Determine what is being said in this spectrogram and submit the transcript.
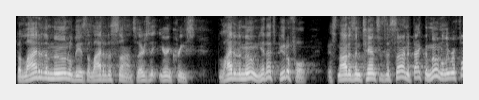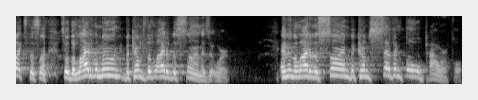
The light of the moon will be as the light of the sun. So there's your increase. Light of the moon, yeah, that's beautiful. It's not as intense as the sun. In fact, the moon only reflects the sun. So the light of the moon becomes the light of the sun, as it were. And then the light of the sun becomes sevenfold powerful.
